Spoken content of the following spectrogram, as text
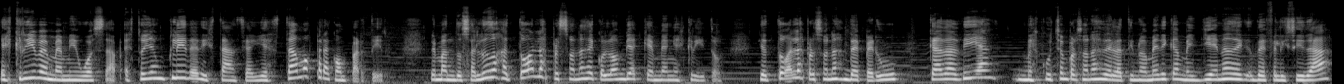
Escríbeme a mi WhatsApp. Estoy a un clic de distancia y estamos para compartir. Le mando saludos a todas las personas de Colombia que me han escrito y a todas las personas de Perú. Cada día me escuchan personas de Latinoamérica, me llena de, felicidad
